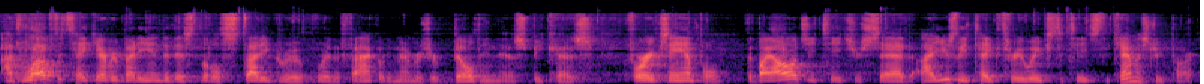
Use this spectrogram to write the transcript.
I'd love to take everybody into this little study group where the faculty members are building this because, for example, the biology teacher said, I usually take three weeks to teach the chemistry part.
